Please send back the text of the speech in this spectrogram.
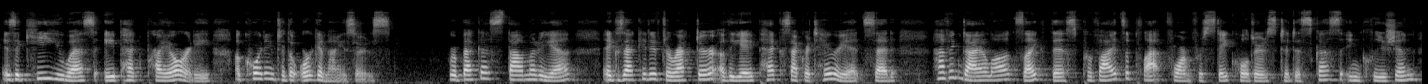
is a key U.S. APEC priority, according to the organizers. Rebecca Sta Maria, executive director of the APEC Secretariat, said having dialogues like this provides a platform for stakeholders to discuss inclusion,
